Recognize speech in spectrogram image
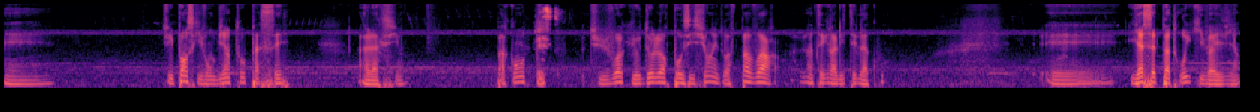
Et tu penses qu'ils vont bientôt passer à l'action. Par contre, tu vois que de leur position, ils doivent pas voir l'intégralité de la cour. Et il y a cette patrouille qui va et vient.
